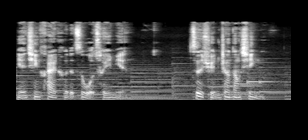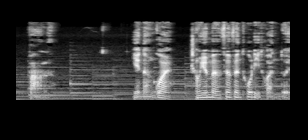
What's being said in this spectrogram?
年轻骇客的自我催眠、自寻正当性罢了。也难怪成员们纷纷脱离团队。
